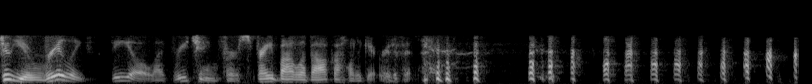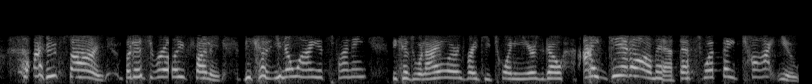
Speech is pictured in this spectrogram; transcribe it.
do you really feel like reaching for a spray bottle of alcohol to get rid of it? I'm sorry, but it's really funny because you know why it's funny? Because when I learned Reiki 20 years ago, I did all that. That's what they taught you.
